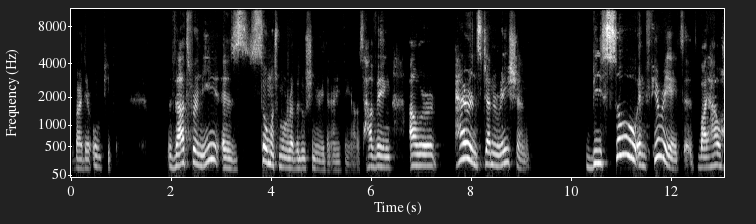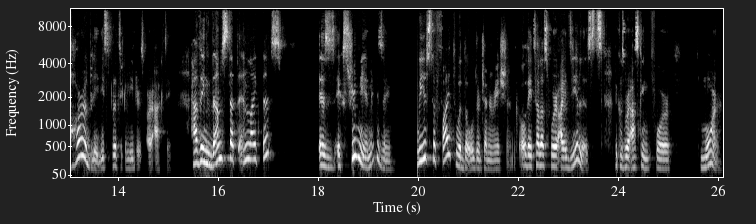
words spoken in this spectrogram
by their own people. That for me is so much more revolutionary than anything else. Having our parents' generation be so infuriated by how horribly these political leaders are acting having them step in like this is extremely amazing. We used to fight with the older generation. Oh, they tell us we're idealists because we're asking for more.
